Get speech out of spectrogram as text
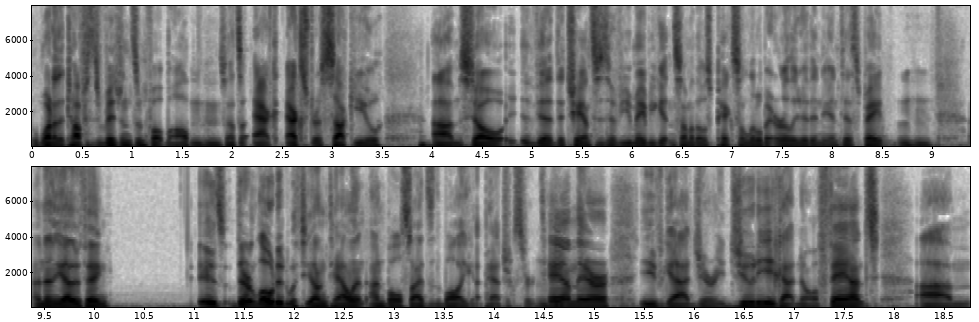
one of the toughest divisions in football, so that's an ac- extra suck you. Um, so the the chances of you maybe getting some of those picks a little bit earlier than you anticipate. Mm-hmm. And then the other thing is they're loaded with young talent on both sides of the ball. You got Patrick Surtain there, you've got Jerry Jeudy, you got Noah Fant. Um,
